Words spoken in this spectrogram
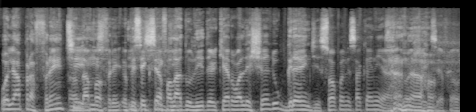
olhar para frente. Andar para frente. Eu pensei que você ia falar do líder que era o Alexandre o Grande, só para me sacanear. não.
